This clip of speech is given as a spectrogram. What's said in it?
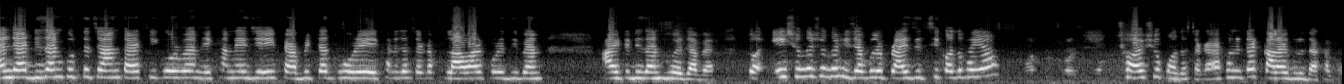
এন্ড যারা ডিজাইন করতে চান তারা কি করবেন? এখানে যে এই ফ্যাব্রিকটা ধরে এখানে জাস্ট একটা ফ্লাওয়ার করে দিবেন আর একটা ডিজাইন হয়ে যাবে। তো এই সুন্দর সুন্দর হিজাবগুলোর প্রাইস দিচ্ছি কত ভাইয়া? ছয়শো পঞ্চাশ টাকা। এখন এটার কালারগুলো দেখাবো।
